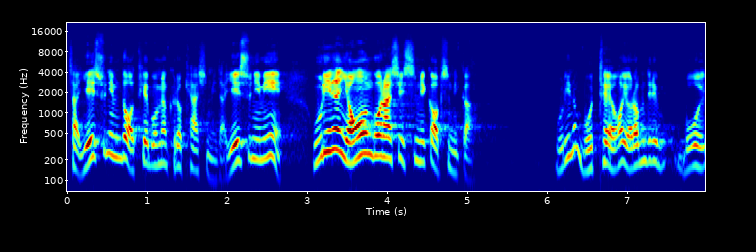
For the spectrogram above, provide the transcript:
자 예수님도 어떻게 보면 그렇게 하십니다. 예수님이 우리는 영원 구원할 수 있습니까? 없습니까? 우리는 못해요. 여러분들이 뭐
